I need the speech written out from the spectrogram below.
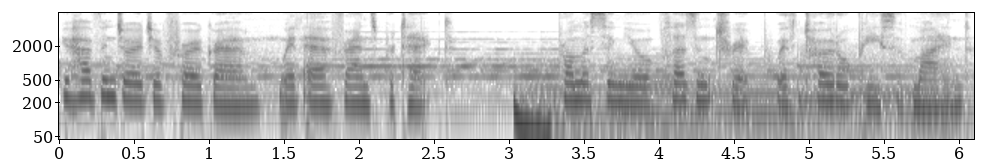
You have enjoyed your programme with Air France Protect, promising you a pleasant trip with total peace of mind.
